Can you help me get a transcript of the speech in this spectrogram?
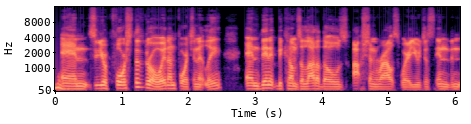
Hmm. And so you're forced to throw it, unfortunately. And then it becomes a lot of those option routes where you're just in the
